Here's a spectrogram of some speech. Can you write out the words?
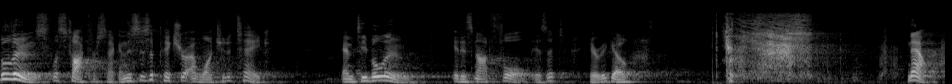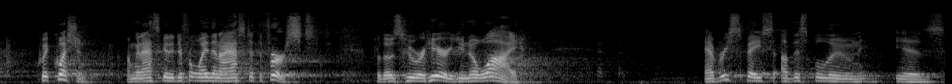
balloons. Let's talk for a second. This is a picture I want you to take. Empty balloon. It is not full, is it? Here we go. Now, quick question. I'm going to ask it a different way than I asked it the first. For those who are here, you know why. Every space of this balloon is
